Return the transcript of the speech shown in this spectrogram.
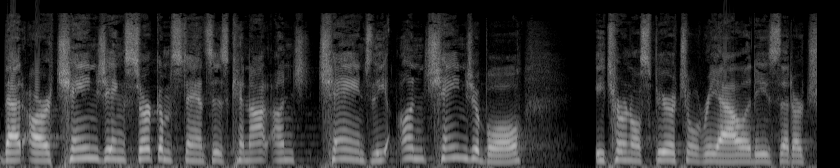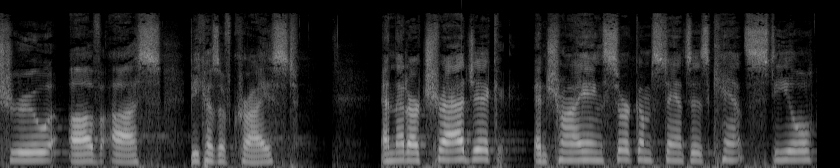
that our changing circumstances cannot un- change the unchangeable eternal spiritual realities that are true of us because of Christ, and that our tragic and trying circumstances can't steal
